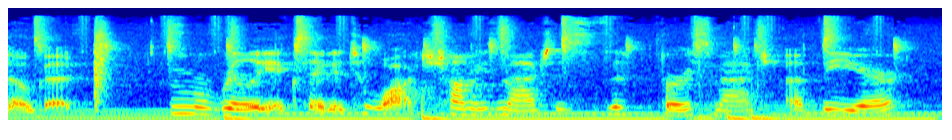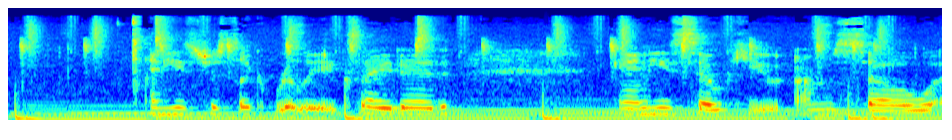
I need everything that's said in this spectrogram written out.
So good. I'm really excited to watch Tommy's match. This is the first match of the year. And he's just like really excited and he's so cute. I'm so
